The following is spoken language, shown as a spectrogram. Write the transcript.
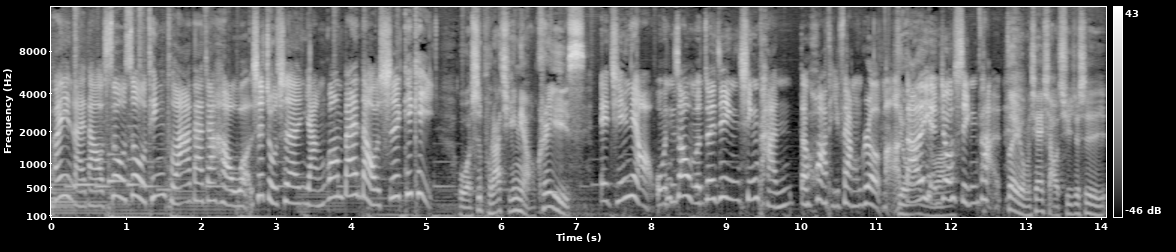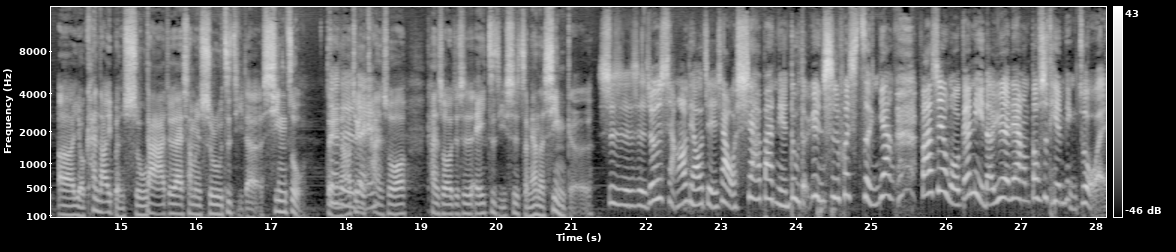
欢迎来到速速听普拉。大家好，我是主持人阳光班导师 Kiki。我是普拉奇鸟 Chris，哎，奇鸟，我你知道我们最近星盘的话题非常热嘛？啊、大家在研究星盘。对，我们现在小区就是呃有看到一本书，大家就在上面输入自己的星座。对，然后就可以看说，看说就是哎，自己是怎么样的性格？是是是，就是想要了解一下我下半年度的运势会是怎样。发现我跟你的月亮都是天秤座，哎，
